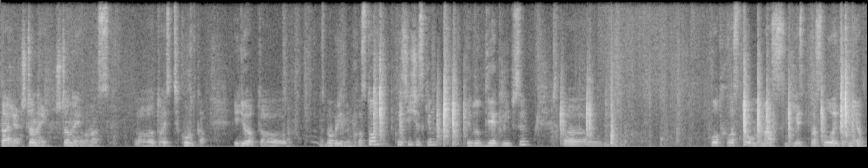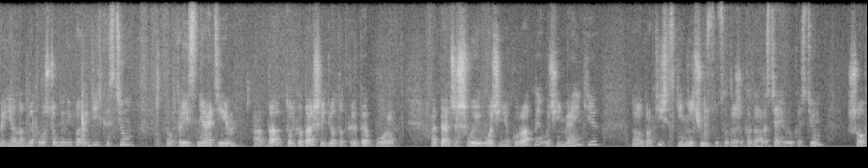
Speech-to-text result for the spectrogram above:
Далее, штаны. Штаны у нас, э, то есть куртка, идет э, с бобриным хвостом классическим. Идут две клипсы. Э, под хвостом у нас есть прослойка неопрена для того, чтобы не повредить костюм при снятии. А да, только дальше идет открытая пора. Опять же, швы очень аккуратные, очень мягенькие. Э, практически не чувствуется, даже когда растягиваю костюм, шов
